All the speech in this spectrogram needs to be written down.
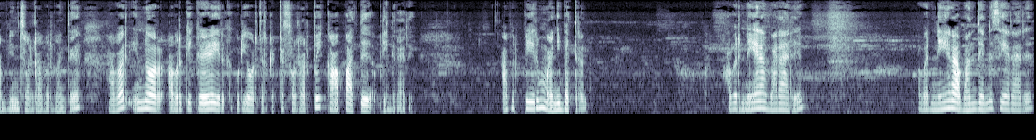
அப்படின்னு சொல்கிறவர் வந்து அவர் இன்னொரு அவருக்கு கீழே இருக்கக்கூடிய ஒருத்தர்கிட்ட சொல்கிறார் போய் காப்பாற்று அப்படிங்கிறாரு. அவர் பேர் மணிபத்ரன். அவர் நேராக வராரு. அவர் நேராக வந்து என்ன செய்கிறாரு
